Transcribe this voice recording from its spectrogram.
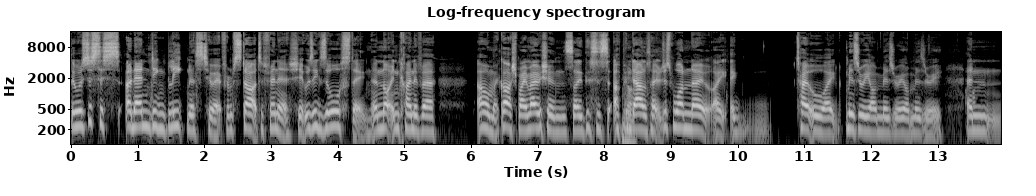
There was just this unending bleakness to it from start to finish. It was exhausting and not in kind of a, oh my gosh, my emotions, like this is up and No. down. It's like just one note, like a total like misery on misery on misery. And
